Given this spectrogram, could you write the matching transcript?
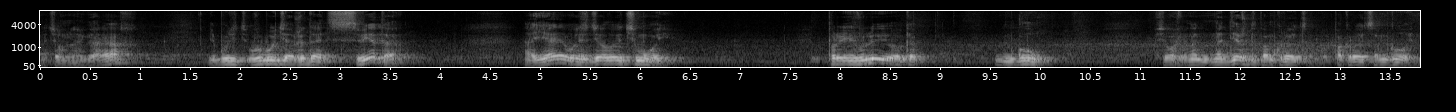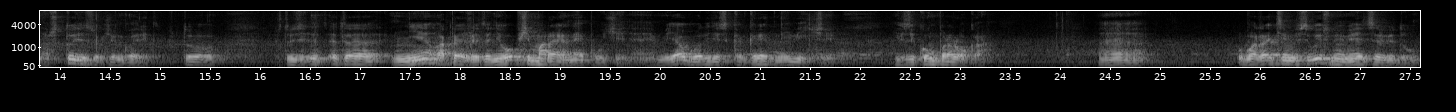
на темных горах, и будете, вы будете ожидать света, а я его сделаю тьмой. Проявлю его как мглу. Всего же надежда покроется, покроется мглой. На что здесь вообще он говорит? Что, что здесь, это не, опять же, это не общеморальное поучение. Я говорю здесь конкретные вещи языком пророка. Э, уважать имя Всевышнего имеется в виду.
